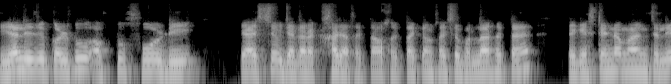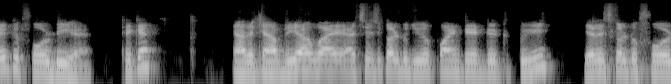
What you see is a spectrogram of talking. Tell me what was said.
L is equal to up to four D या इससे ज़्यादा रखा जा सकता है, हो सकता है कि अनुसार इसे बदला सकता है, लेकिन स्टैंडर्ड मान चलिए कि फोर डी है, ठीक है? यहाँ देखिए, यहाँ दिया हुआ है H is equal to zero point eight D to P L is equal to four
